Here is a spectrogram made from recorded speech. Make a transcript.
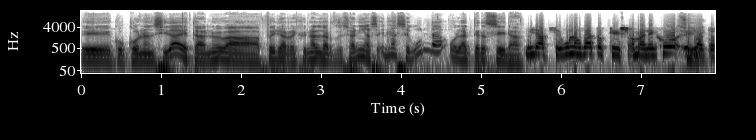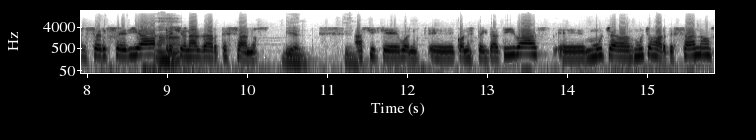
eh, con, ansiedad esta nueva Feria Regional de Artesanías. ¿Es la segunda o la tercera? Mira, según los datos que yo manejo, es la tercera Feria Regional de Artesanos. Bien. Así que, bueno, eh, con expectativas, eh, muchas, muchos artesanos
